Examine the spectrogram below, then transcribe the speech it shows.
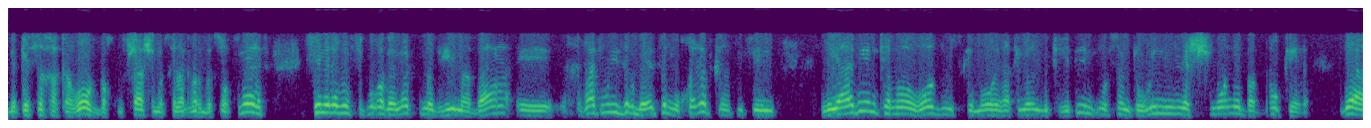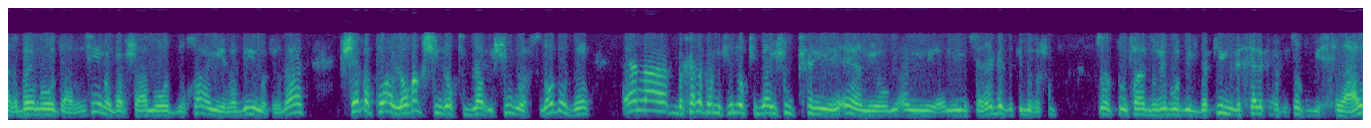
בפסח הקרוב, בחופשה שמתחילה כבר בסוף מרץ. שימי לב לסיפור הבאמת מדהים הבא, אה, חברת וויזר בעצם מוכרת כרטיסים ליעדים כמו רודוס, כמו הרקליון בכריתים, כמו סנטוריני לשמונה בבוקר, והרבה מאוד תאריכים, אגב שעה מאוד נוחה עם ילדים, את יודעת, שבפועל לא רק שהיא לא קיבלה אישור לסלוט הזה, אלא בחלק מהמקרים לא קיבלה אישור כנראה, אני, אני, אני מסייג את זה כי ברשות שדות התעופה הדברים עוד נבדקים לחלק מהטיסות בכלל,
